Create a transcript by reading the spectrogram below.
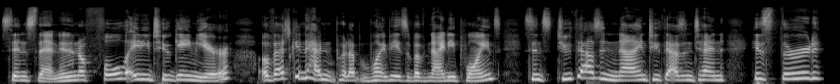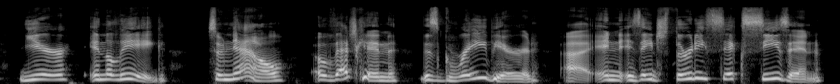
since then. And in a full 82 game year, Ovechkin hadn't put up a point pace above 90 points since 2009-2010, his third year in the league. So now Ovechkin, this graybeard, uh, in his age 36 season,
